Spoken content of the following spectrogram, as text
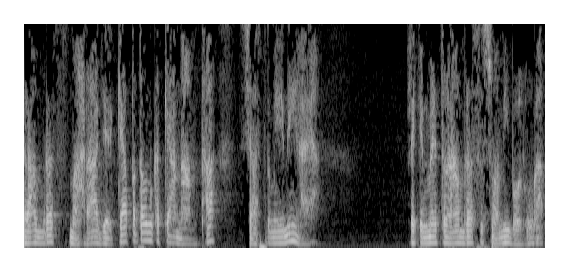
राम रस महाराज है। क्या पता उनका क्या नाम था? शास्त्र में ये नहीं आया। लेकिन मैं तो राम रस स्वामी बोलूँगा अब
